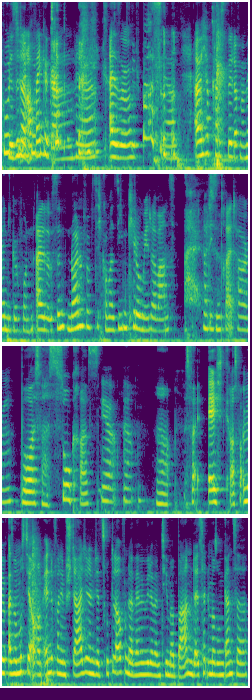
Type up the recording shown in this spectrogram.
gut. Wir sind dann äh, auch weggegangen. Ja. Also, Spaß. ja. Aber ich habe gerade das Bild auf meinem Handy gefunden. Also, es sind 59,7 Kilometer waren es. Nach diesen drei Tagen. Boah, es war so krass. Ja, ja. Ja, es war echt krass. Vor allem, also man musste ja auch am Ende von dem Stadion dann wieder zurücklaufen. Da wären wir wieder beim Thema Bahn. Und da ist halt immer so ein ganzer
